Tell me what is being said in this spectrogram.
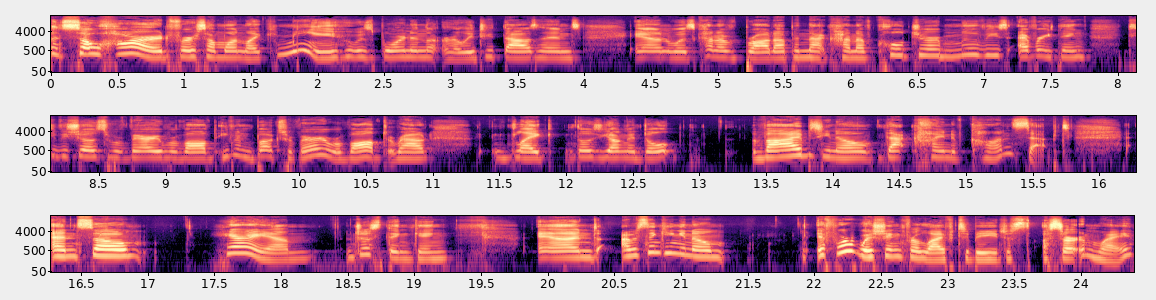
it's so hard for someone like me who was born in the early 2000s and was kind of brought up in that kind of culture, movies, everything. TV shows were very revolved, even books were very revolved around like those young adult vibes, you know, that kind of concept. And so here I am just thinking. And I was thinking, you know, if we're wishing for life to be just a certain way,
